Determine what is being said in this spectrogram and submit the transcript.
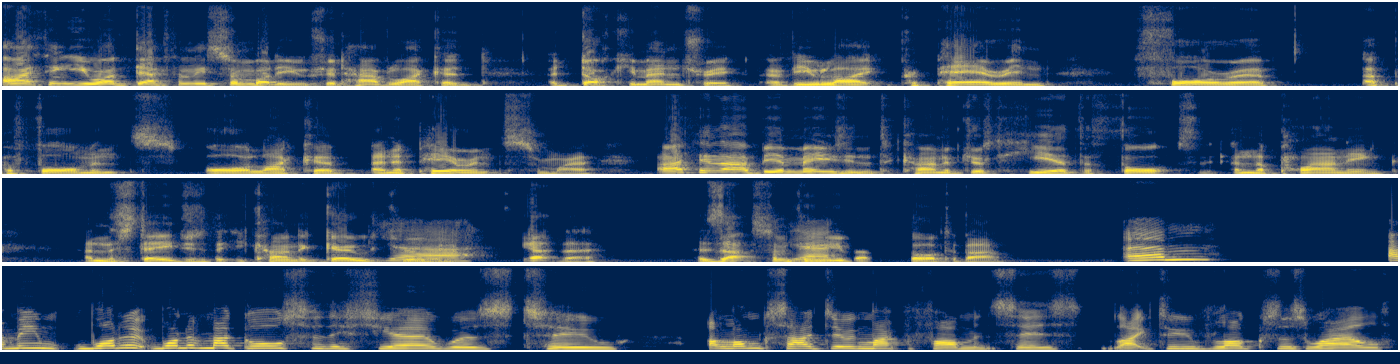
I think you are definitely somebody who should have like a a documentary of you like preparing for a a performance or like a an appearance somewhere. I think that'd be amazing to kind of just hear the thoughts and the planning and the stages that you kind of go through Yeah. and get there. Is that something Yeah. you've ever thought about? Um, I mean, one of one of my goals for this year was to, alongside doing my performances, like do vlogs as well.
